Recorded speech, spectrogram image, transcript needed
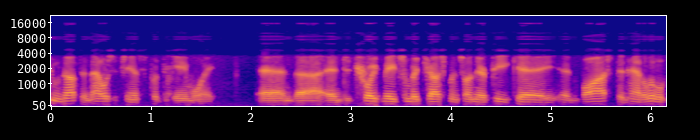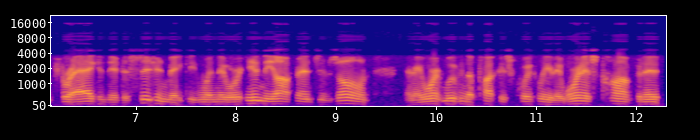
two nothing, that was a chance to put the game away. And uh, and Detroit made some adjustments on their PK, and Boston had a little drag in their decision making when they were in the offensive zone, and they weren't moving the puck as quickly, they weren't as confident.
